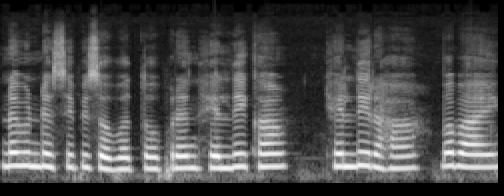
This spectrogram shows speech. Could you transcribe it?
नवीन रेसिपीसोबत तोपर्यंत हेल्दी खा हेल्दी रहा. बाय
